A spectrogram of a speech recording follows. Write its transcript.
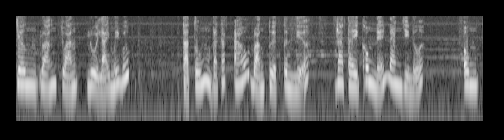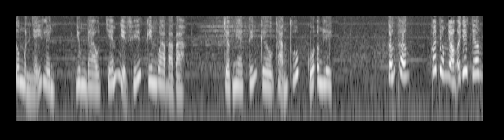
Chân loạn choạng lùi lại mấy bước. Tạ tốn đã cắt áo đoạn tuyệt tình nghĩa, ra tay không nể nang gì nữa. Ông tung mình nhảy lên, dùng đao chém về phía kim qua bà bà. Chợt nghe tiếng kêu thẳng thốt của ân ly. Cẩn thận! Có trong nhọn ở dưới chân!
